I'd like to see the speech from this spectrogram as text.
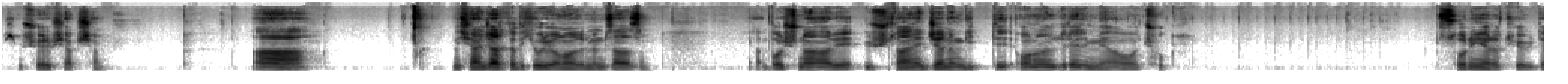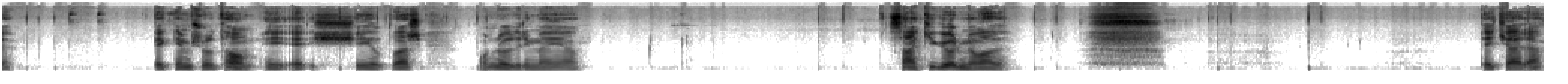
Şimdi şöyle bir şey yapacağım. Aa. Nişancı arkadaki vuruyor. Onu öldürmemiz lazım. Ya boşuna abi 3 tane canım gitti. Onu öldürelim ya. O çok sorun yaratıyor bir de. Beklemiş orada tamam. Hey, e, Shield var. Onu öldüreyim ben ya. Sanki görmüyorum abi. Pekala.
